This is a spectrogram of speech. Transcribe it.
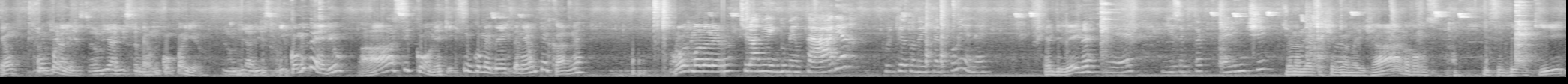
é um É um companheiro. diarista, é um diarista É mesmo. um companheiro. É um diarista. E come bem, viu? Ah, se come. Aqui que se não comer bem aqui também é um pecado, né? Pronto, Madalena? Tirar minha indumentária, porque eu também quero comer, né? É de lei, né? É, e isso aqui tá quente. Dona Lélia tá chegando aí já. Nós vamos receber aqui.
